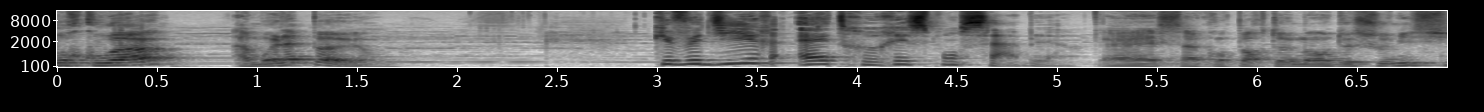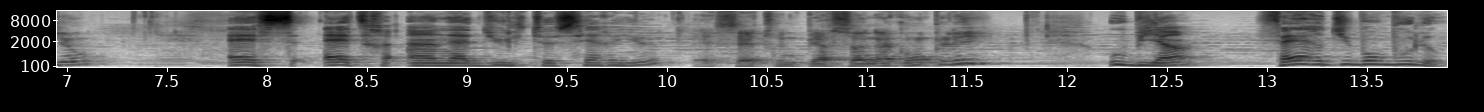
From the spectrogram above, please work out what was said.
Pourquoi À moi la peur. Que veut dire être responsable Est-ce un comportement de soumission Est-ce être un adulte sérieux Est-ce être une personne accomplie Ou bien faire du bon boulot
